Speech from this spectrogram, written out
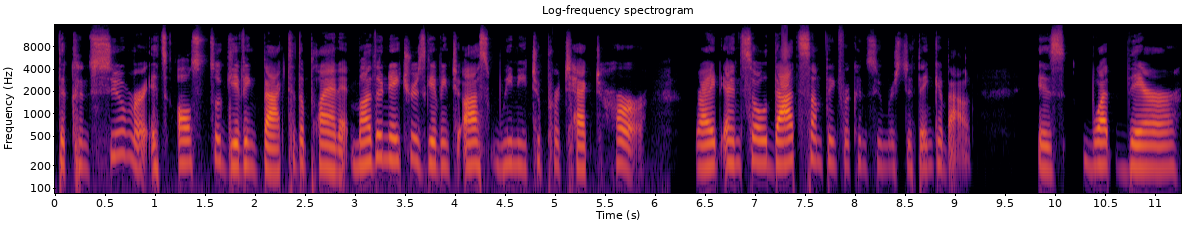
the consumer, it's also giving back to the planet. Mother Nature is giving to us, we need to protect her, right? And so that's something for consumers to think about is what they're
